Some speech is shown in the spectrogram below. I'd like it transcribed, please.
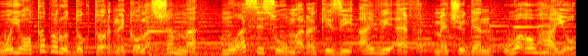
ويعتبر الدكتور نيكولاس شما مؤسس مراكز IVF ميشيغان وأوهايو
